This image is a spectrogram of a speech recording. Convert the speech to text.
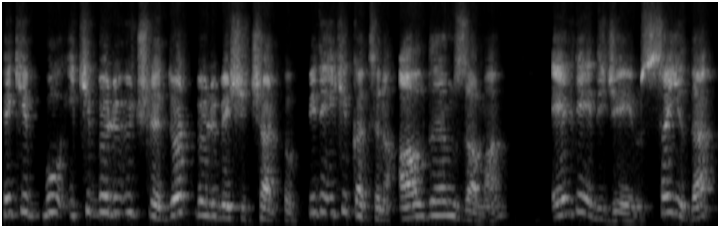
Peki bu 2 bölü 3 ile 4 bölü 5'i çarpıp bir de iki katını aldığım zaman elde edeceğim sayıda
